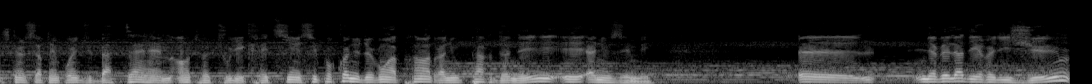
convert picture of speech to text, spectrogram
jusqu'à un certain point, du baptême entre tous les chrétiens. C'est pourquoi nous devons apprendre à nous pardonner et à nous aimer. Euh, il y avait là des religieux,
